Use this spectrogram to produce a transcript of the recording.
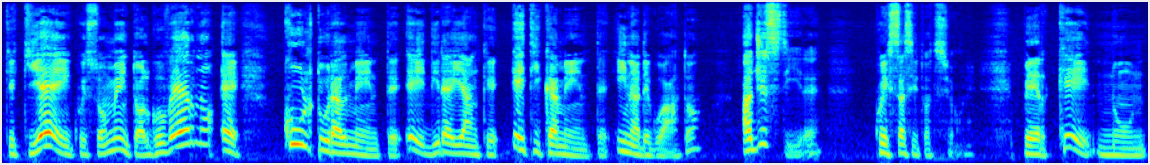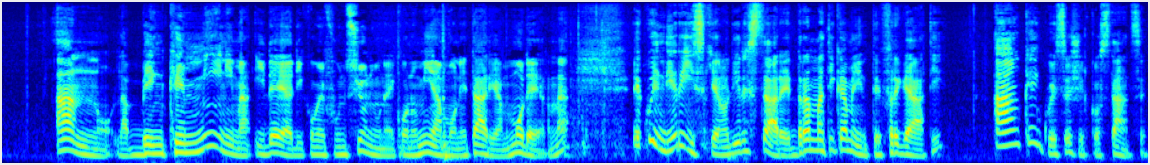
che chi è in questo momento al governo è culturalmente e direi anche eticamente inadeguato a gestire questa situazione, perché non hanno la benché minima idea di come funzioni un'economia monetaria moderna e quindi rischiano di restare drammaticamente fregati anche in queste circostanze.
